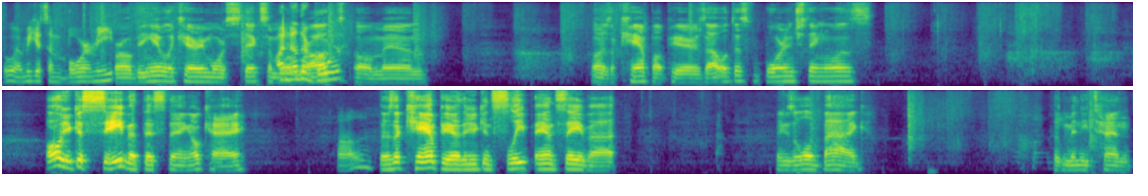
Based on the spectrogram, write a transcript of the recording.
Oh, let me get some boar meat. Bro, being able to carry more sticks and more Another rocks. Oh man. Oh, there's a camp up here. Is that what this orange thing was? Oh, you can save at this thing. Okay. Huh? There's a camp here that you can sleep and save at. There's a little bag. The mini tent.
